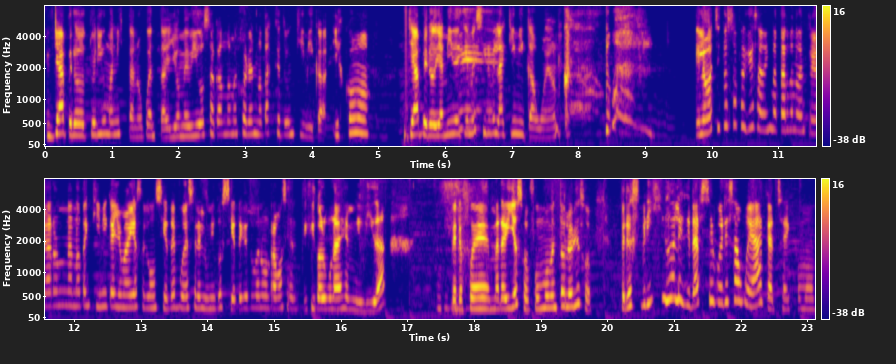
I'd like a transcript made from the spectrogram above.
ya, pero tú eres humanista, no cuenta, yo me vivo sacando mejores notas que tú en química. Y es como, ya, pero ¿y a mí de qué me sirve la química, weón? Y lo más chistoso fue que esa misma tarde nos entregaron una nota en química y yo me había sacado un 7, puede ser el único 7 que tuve en un ramo científico alguna vez en mi vida. Pero fue maravilloso, fue un momento glorioso. Pero es brígido alegrarse por esa weá, ¿cachai? Como,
